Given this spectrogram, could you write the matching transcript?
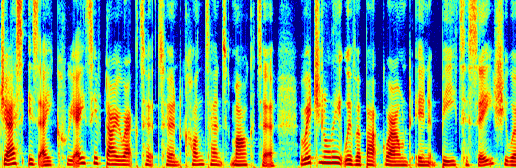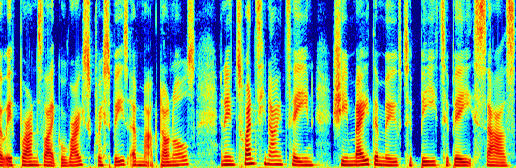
Jess is a creative director turned content marketer. Originally with a background in B2C, she worked with brands like Rice Krispies and McDonald's. And in 2019, she made the move to B2B SaaS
